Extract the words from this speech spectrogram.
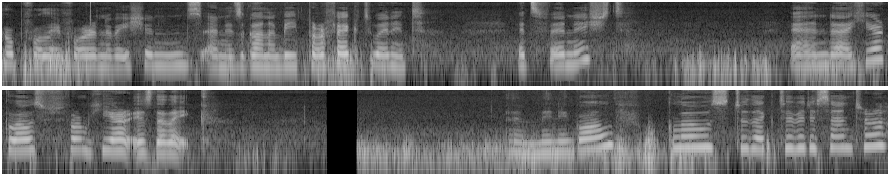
Hopefully for renovations, and it's gonna be perfect when it it's finished and uh, here close from here is the lake. A mini golf close to the activity center.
